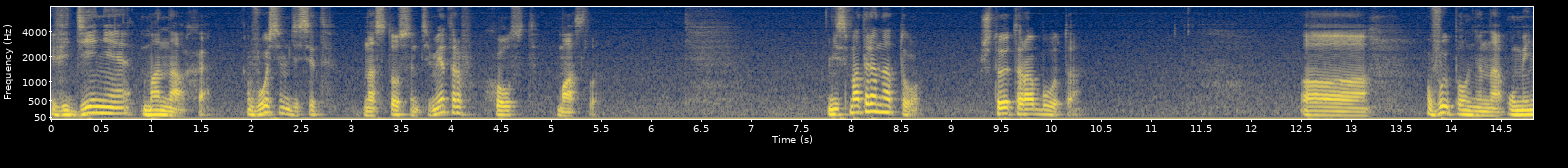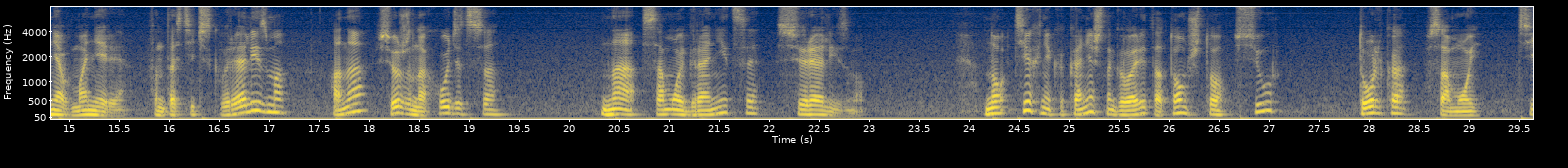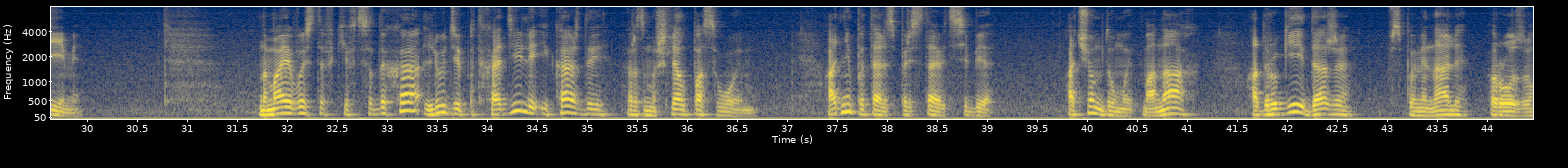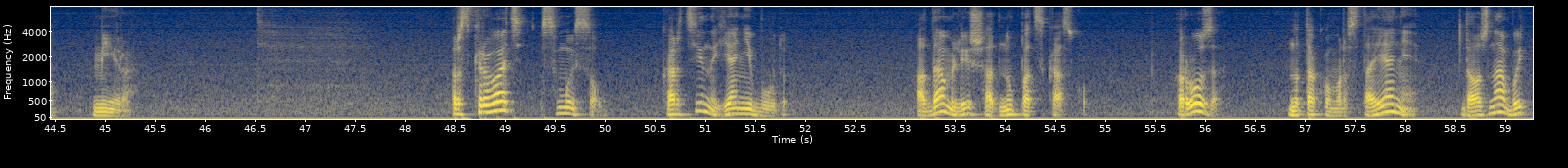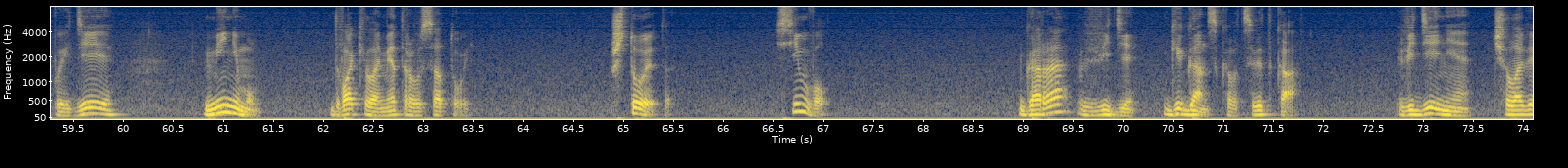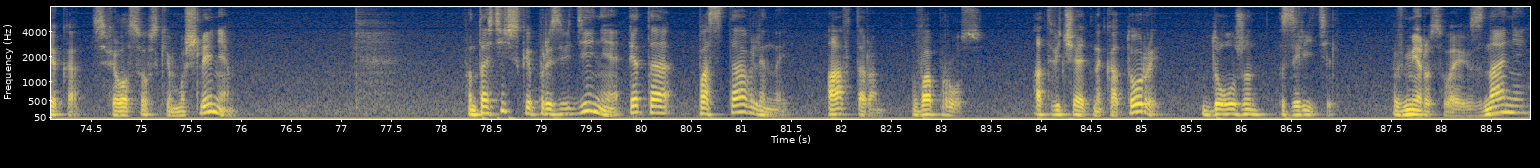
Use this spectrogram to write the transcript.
Видение монаха. 80 на 100 сантиметров холст масла. Несмотря на то, что эта работа э, выполнена у меня в манере фантастического реализма, она все же находится на самой границе с сюрреализмом. Но техника, конечно, говорит о том, что сюр только в самой теме. На моей выставке в ЦДХ люди подходили и каждый размышлял по-своему. Одни пытались представить себе, о чем думает монах, а другие даже вспоминали розу мира. Раскрывать смысл картины я не буду, а дам лишь одну подсказку. Роза на таком расстоянии должна быть, по идее, минимум 2 километра высотой. Что это? Символ? Гора в виде гигантского цветка. Видение человека с философским мышлением. Фантастическое произведение – это поставленный автором вопрос, отвечать на который должен зритель в меру своих знаний,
